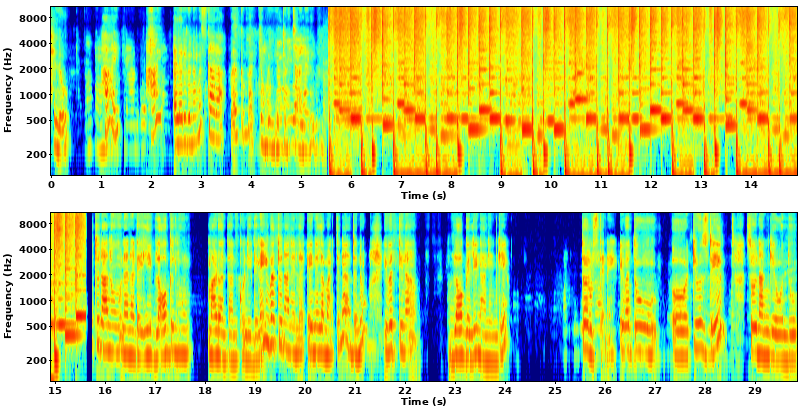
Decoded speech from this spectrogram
Hello hi hi ಎಲ್ಲರಿಗೂ ನಮಸ್ಕಾರ. Welcome back to my YouTube channel ಇವತ್ತು ನಾನು ನನ್ನ ಡೈಲಿ ಬ್ಲಾಗ್ ಅನ್ನು ಮಾಡುವಂತ ಅನ್ಕೊಂಡಿದ್ದೇನೆ. ಇವತ್ತು ನಾನೆಲ್ಲ ಏನೆಲ್ಲ ಮಾಡ್ತೇನೆ ಅದನ್ನು ಇವತ್ತಿನ ಬ್ಲಾಗ್ ಅಲ್ಲಿ ನಾನು ನಿಮಗೆ ತೋರಿಸ್ತೇನೆ. ಇವತ್ತು ಟ್ಯೂಸ್ಡೇ ಸೊ ನನಗೆ ಒಂದು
